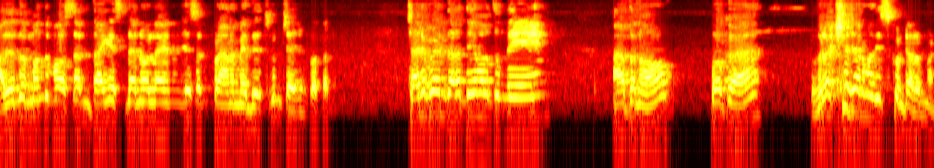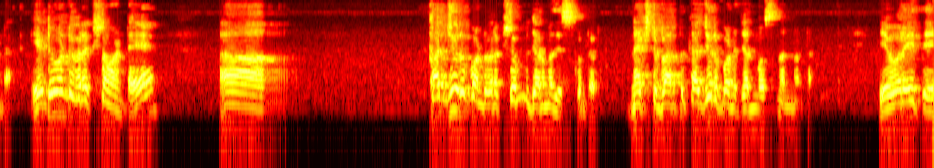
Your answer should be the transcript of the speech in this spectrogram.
అదేదో మందు పోస్తాడు తాగేసి దానివల్ల ఆయన చేస్తాడు? ప్రాణం మీద తెచ్చుకుని చనిపోతాడు. చనిపోయిన తర్వాత ఏమవుతుంది? అతను ఒక వృక్ష జన్మ తీసుకుంటాడు అనమాట ఎటువంటి వృక్షం అంటే ఆ ఖర్జూర పండు వృక్షం జన్మ తీసుకుంటారు. నెక్స్ట్ భర్త ఖర్జూర పండు జన్మ వస్తుంది అనమాట ఎవరైతే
